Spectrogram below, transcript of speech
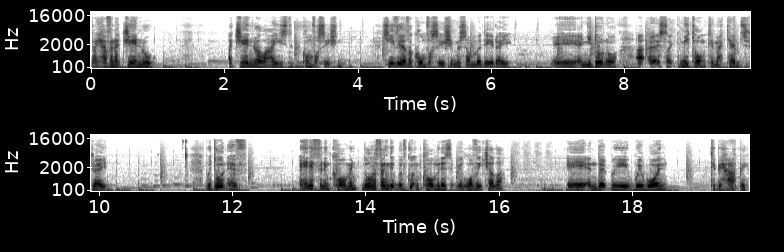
by having a general, a generalised conversation. See if you have a conversation with somebody, right, uh, and you don't know. Uh, it's like me talking to my kids, right. We don't have anything in common. The only thing that we've got in common is that we love each other, uh, and that we we want to be happy,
